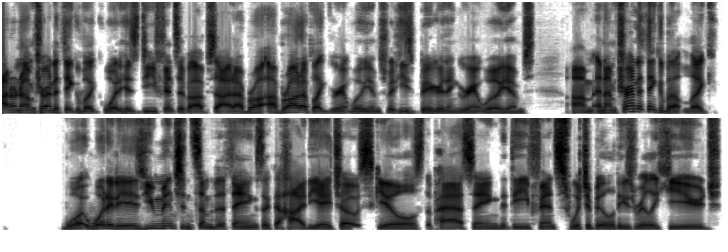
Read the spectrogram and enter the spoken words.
I don't know. I'm trying to think of like what his defensive upside. I brought I brought up like Grant Williams, but he's bigger than Grant Williams. Um, and I'm trying to think about like what what it is. You mentioned some of the things like the high DHO skills, the passing, the defense, switchability is really huge.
